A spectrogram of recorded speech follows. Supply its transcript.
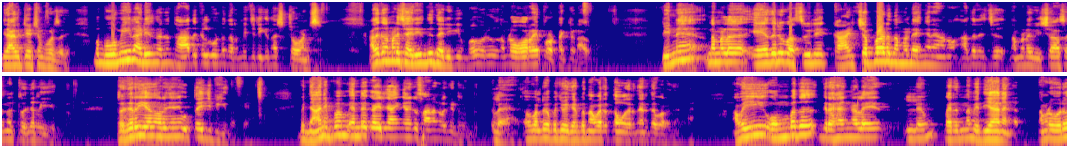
ഗ്രാവിറ്റേഷൻ ഫോഴ്സ് അപ്പോൾ ഭൂമിയിൽ അടിയിൽ നിന്ന് വരുന്ന ധാതുക്കൾ കൊണ്ട് നിർമ്മിച്ചിരിക്കുന്ന സ്റ്റോൺസ് അതൊക്കെ നമ്മുടെ ശരീരത്തിൽ ധരിക്കുമ്പോൾ ഒരു നമ്മുടെ ഓറയെ പ്രൊട്ടക്റ്റഡ് ആകും പിന്നെ നമ്മൾ ഏതൊരു വസ്തുവിലെ കാഴ്ചപ്പാട് നമ്മളുടെ എങ്ങനെയാണോ അതനുസരിച്ച് നമ്മുടെ വിശ്വാസങ്ങൾ ട്രിഗർ ചെയ്യും ട്രിഗർ ചെയ്യുക എന്ന് പറഞ്ഞു കഴിഞ്ഞാൽ ഉത്തേജിപ്പിക്കുന്നു. ഇപ്പം ഞാനിപ്പം എന്റെ കയ്യിൽ ഞാൻ ഇങ്ങനെയൊക്കെ സാധനങ്ങളൊക്കെ ഇട്ടിട്ടുണ്ട് അല്ലേ? വളരെ ഇപ്പം ചോദിക്കാം ഇപ്പം നവരത്ന മോതിരം നേരത്തെ പറഞ്ഞ അപ്പോൾ ഈ ഒമ്പത് ഗ്രഹങ്ങളിലും വരുന്ന വ്യതിയാനങ്ങൾ നമ്മുടെ ഓരോ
